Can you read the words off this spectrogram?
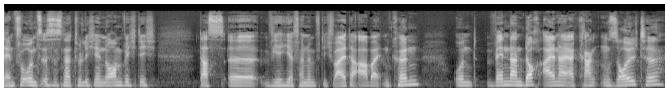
Denn für uns ist es natürlich enorm wichtig, dass äh, wir hier vernünftig weiterarbeiten können. Und wenn dann doch einer erkranken sollte,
